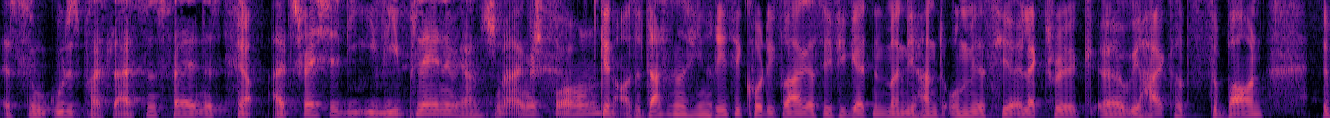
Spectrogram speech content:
es ist ein gutes Preis-Leistungs-Verhältnis. Ja. Als Schwäche die EV-Pläne, wir haben es schon angesprochen. Genau, also das ist natürlich ein Risiko. Die Frage ist, wie viel Geld nimmt man in die Hand, um jetzt hier Electric äh, Vehicles zu bauen? Äh,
